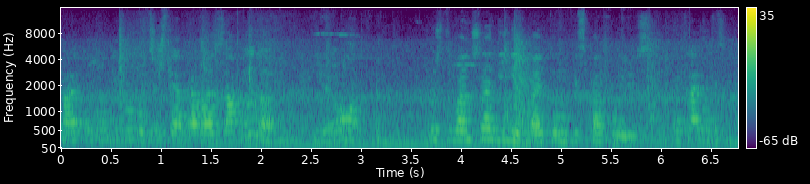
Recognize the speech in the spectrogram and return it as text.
Поэтому не думайте, что я про вас забыла. Но Просто в аншлаге нет, поэтому беспокоились. проходите.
